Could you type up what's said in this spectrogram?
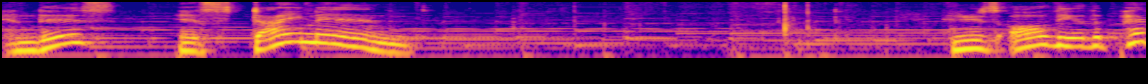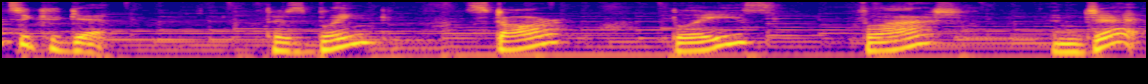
And this is Diamond. And here's all the other pets you could get. There's Blink, Star, Blaze, Flash, and Jet.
